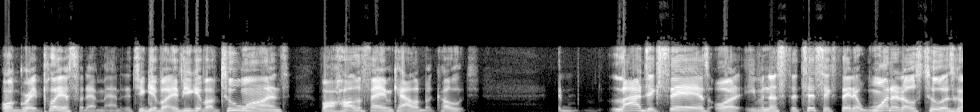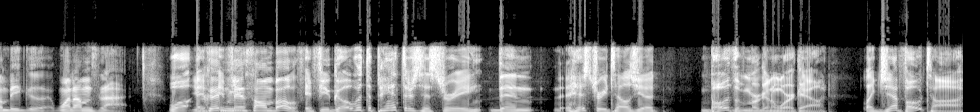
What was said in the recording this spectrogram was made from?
or great players for that matter. That you give up if you give up two ones for a Hall of Fame caliber coach. Logic says, or even the statistics say that one of those two is going to be good. One of them's not. Well, You if- couldn't if miss on both. if you go with the Panthers' history, then history tells you both of them are going to work out. Like Jeff Otah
